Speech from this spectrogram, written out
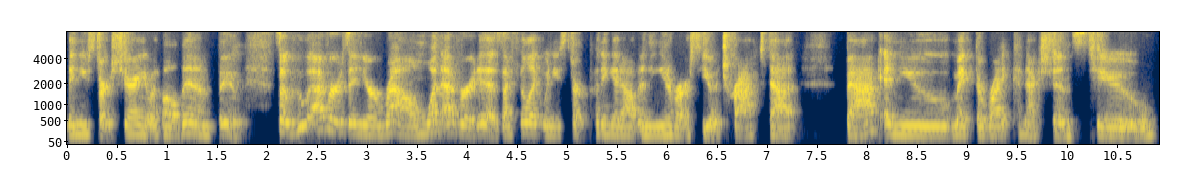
then you start sharing it with all them, boom. So whoever's in your realm, whatever it is, I feel like when you start putting it out in the universe, you attract that back and you make the right connections to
